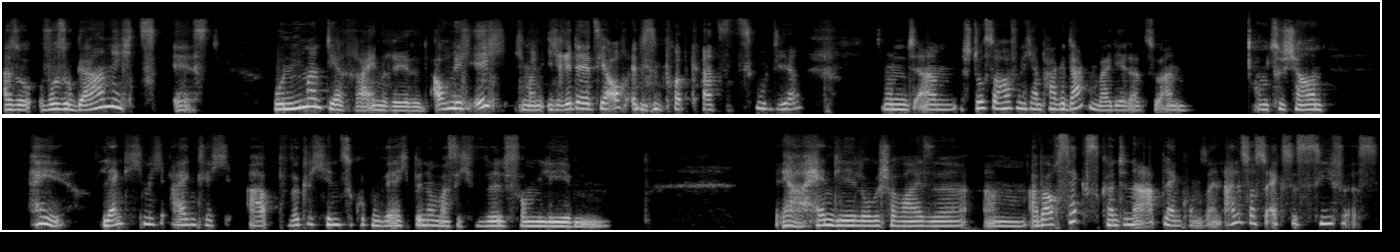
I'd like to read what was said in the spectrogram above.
Also, wo so gar nichts ist, wo niemand dir reinredet, auch nicht ich. Ich meine, ich rede jetzt ja auch in diesem Podcast zu dir und ähm, stoße hoffentlich ein paar Gedanken bei dir dazu an, um zu schauen, hey, lenke ich mich eigentlich ab, wirklich hinzugucken, wer ich bin und was ich will vom Leben. Ja, Handy logischerweise, ähm, aber auch Sex könnte eine Ablenkung sein. Alles, was so exzessiv ist.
